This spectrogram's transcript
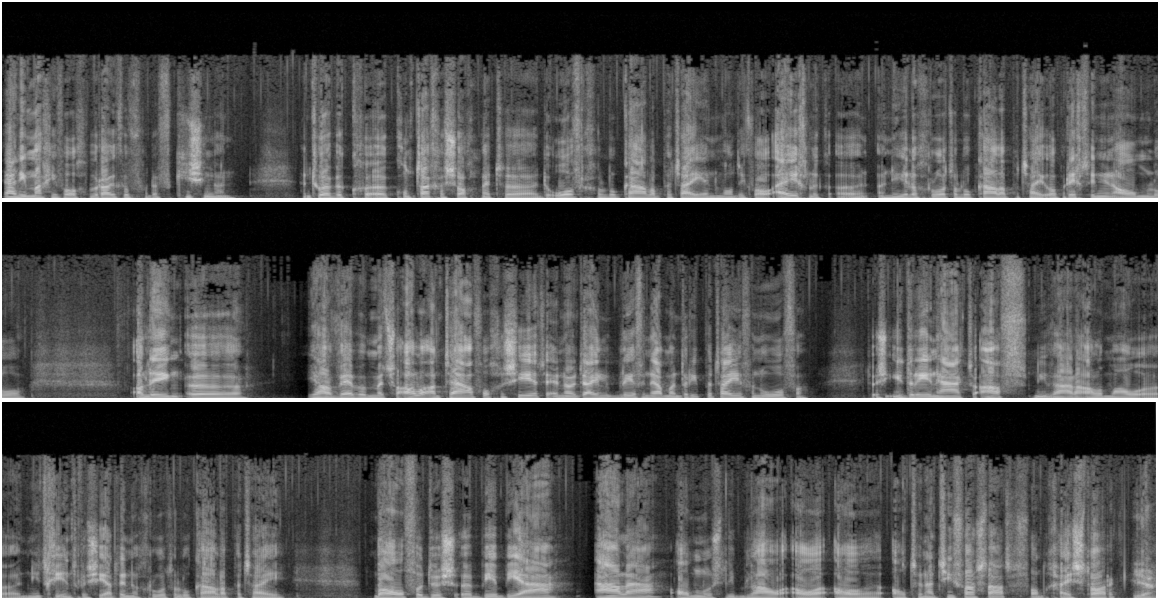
Ja, die mag je wel gebruiken voor de verkiezingen. En toen heb ik uh, contact gezocht met de overige lokale partijen. Want ik wou eigenlijk een hele grote lokale partij oprichten in Almelo. Alleen, ja, we hebben met z'n allen aan tafel gezeten. En uiteindelijk bleven er maar drie partijen van over. Dus iedereen haakte af. Die waren allemaal niet geïnteresseerd in een grote lokale partij. Behalve dus BBA, ALA, Almelo's Liberaal Alternatief was dat, van Gijs Stork. Ja.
